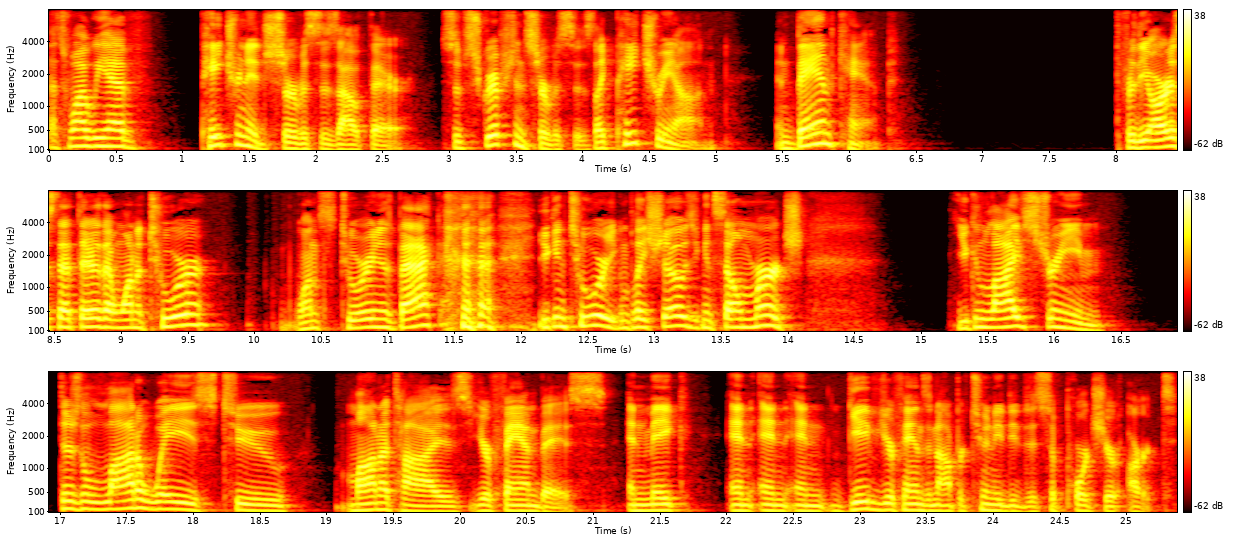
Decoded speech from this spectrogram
That's why we have patronage services out there, subscription services like Patreon and Bandcamp. For the artists out there that want to tour, once touring is back, you can tour, you can play shows, you can sell merch, you can live stream. There's a lot of ways to monetize your fan base and make and and and give your fans an opportunity to support your art.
